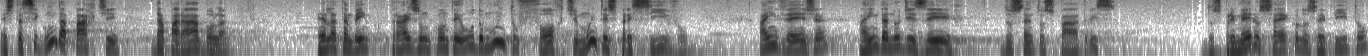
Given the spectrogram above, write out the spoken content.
esta segunda parte da parábola, ela também traz um conteúdo muito forte, muito expressivo. A inveja, ainda no dizer dos santos padres, dos primeiros séculos, repito,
